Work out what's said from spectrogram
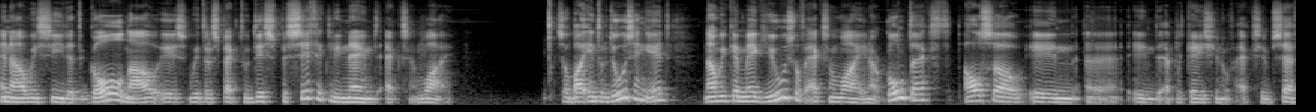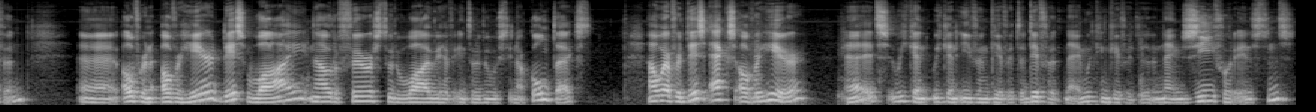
and now we see that the goal now is with respect to this specifically named x and y. So by introducing it, Now we can make use of x and y in our context, also in, uh, in the application of axiom 7. Uh, over, over here, this y now refers to the y we have introduced in our context. However, this x over here, it's, we, can, we can even give it a different name. We can give it the name z, for instance.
